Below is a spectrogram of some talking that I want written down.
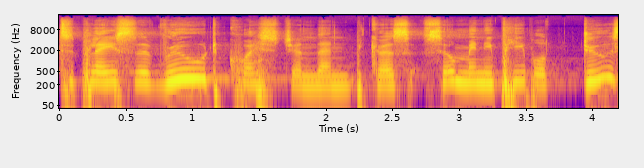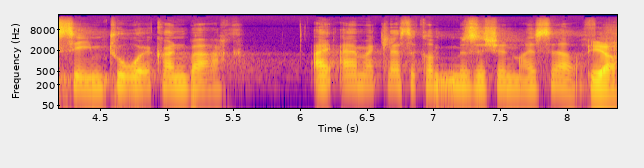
To place a rude question then, because so many people do seem to work on Bach. I am a classical musician myself. Yeah.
